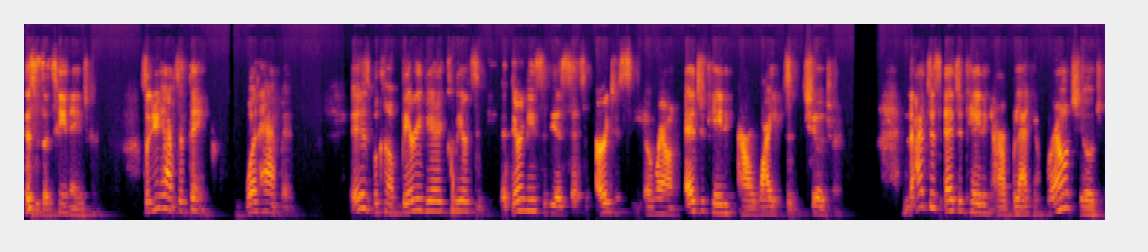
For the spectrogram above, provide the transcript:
this is a teenager. So you have to think what happened? It has become very, very clear to me that there needs to be a sense of urgency around educating our white children, not just educating our Black and Brown children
